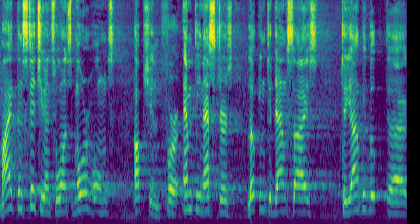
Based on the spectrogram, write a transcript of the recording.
My constituents wants more homes option for empty nesters looking to downsize, to young people, uh,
